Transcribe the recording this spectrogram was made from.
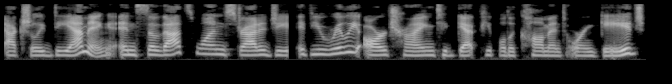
actually DMing. And so that's one strategy. If you really are trying to get people to comment or engage,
